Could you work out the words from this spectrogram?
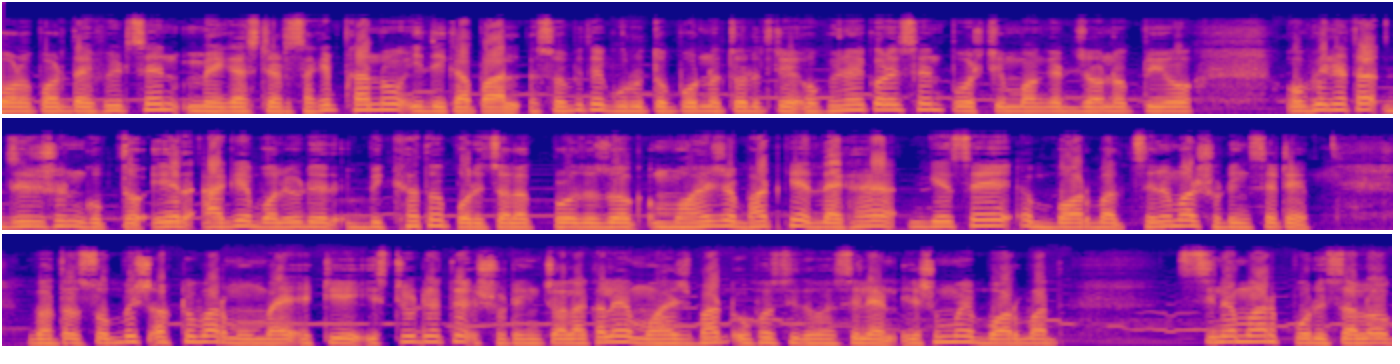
বড় পর্দায় ফিরছেন মেগাস্টার সাকিব খান ও ইদিকা পাল। ছবিতে গুরুত্বপূর্ণ চরিত্রে অভিনয় করেছেন পশ্চিমবঙ্গের জনপ্রিয় অভিনেতা জিতেন গুপ্ত। এর আগে বলিউডের বিখ্যাত পরিচালক, প্রযোজক মহেশ ভাটকে দেখা গেছে বরবাদ সিনেমার শুটিং সেটে। গত চব্বিশ অক্টোবর মুম্বাই একটি স্টুডিওতে শুটিং চলাকালে মহেশ ভাট উপস্থিত হয়েছিলেন। এ সময় বরবাদ সিনেমার পরিচালক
